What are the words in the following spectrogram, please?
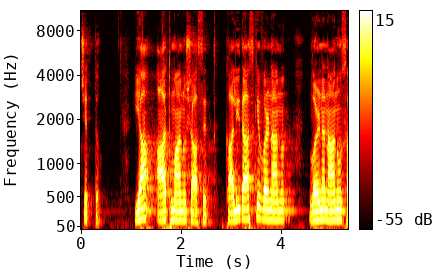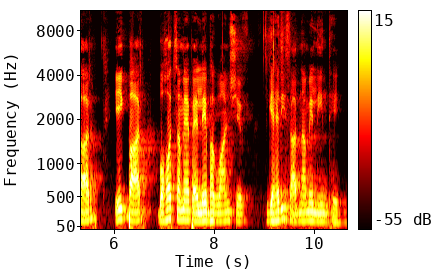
चित्त या आत्मानुशासित। कालिदास के वर्णानु, वर्णनानुसार एक बार बहुत समय पहले भगवान शिव गहरी साधना में लीन थे।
